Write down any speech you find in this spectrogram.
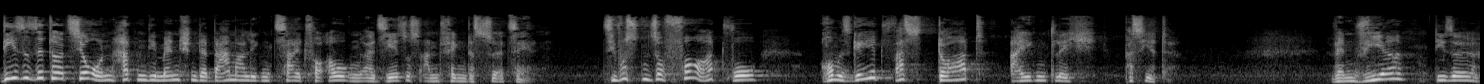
Diese Situation hatten die Menschen der damaligen Zeit vor Augen, als Jesus anfing, das zu erzählen. Sie wussten sofort, worum es geht, was dort eigentlich passierte. Wenn wir diese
